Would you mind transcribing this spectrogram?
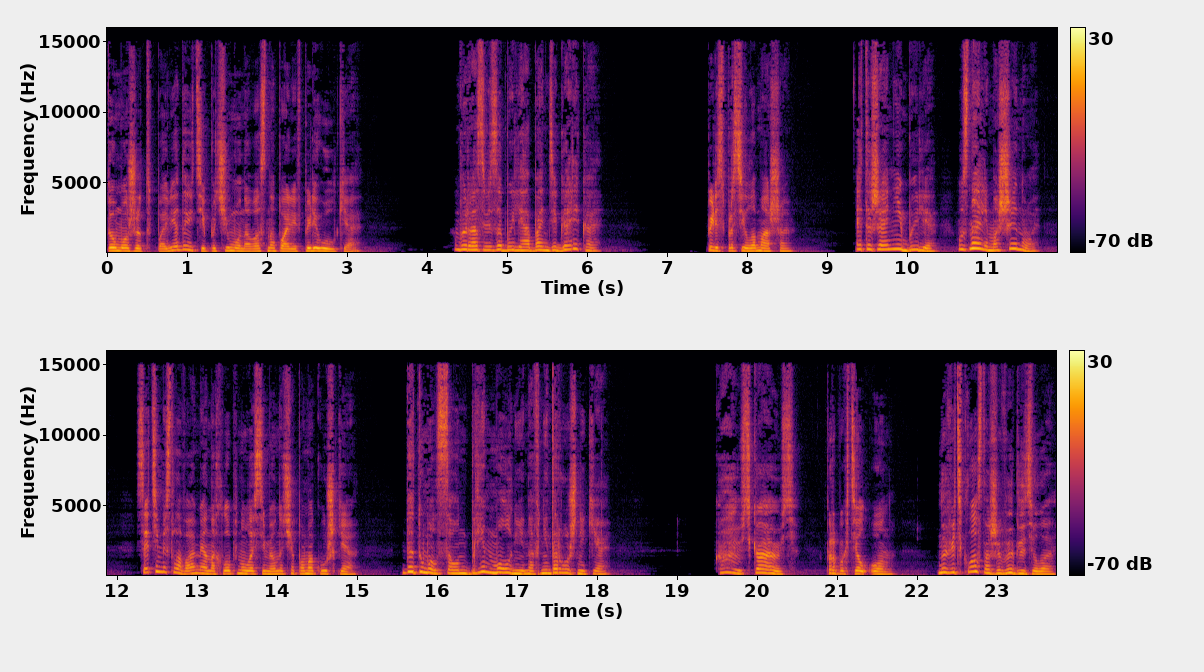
то, может, поведаете, почему на вас напали в переулке?» «Вы разве забыли о банде Гарика?» Переспросила Маша. «Это же они были. Узнали машину?» С этими словами она хлопнула Семёныча по макушке. Додумался он, блин, молнии на внедорожнике. «Каюсь, каюсь», — пропыхтел он. «Но ведь классно же выглядело».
